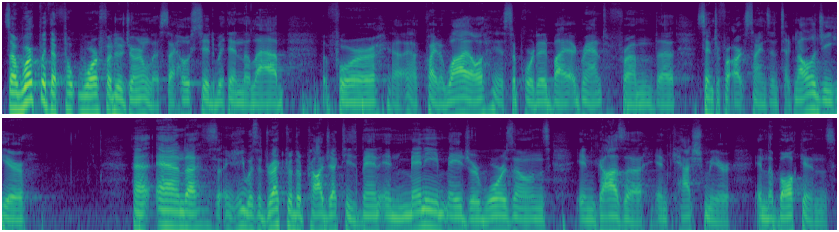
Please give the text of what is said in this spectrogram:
So I worked with a war photojournalist I hosted within the lab for uh, quite a while, you know, supported by a grant from the Center for Art, Science, and Technology here. Uh, and uh, he was the director of the project. He's been in many major war zones in Gaza, in Kashmir, in the Balkans.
